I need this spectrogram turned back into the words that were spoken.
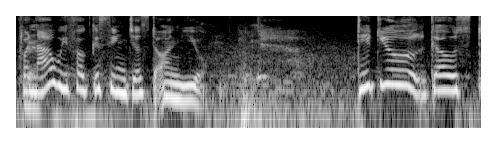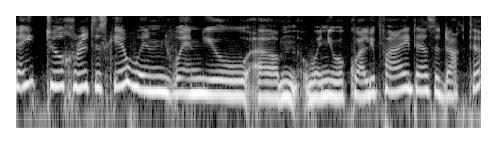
For Okay. now, we're focusing just on you. Did you go straight to Groote when when you um, when you were qualified as a doctor?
